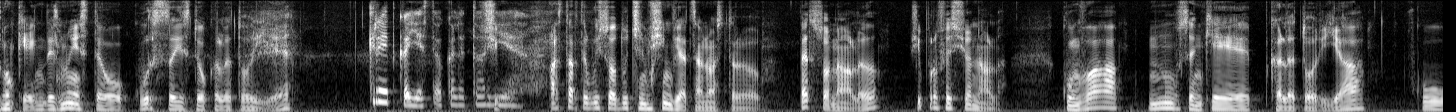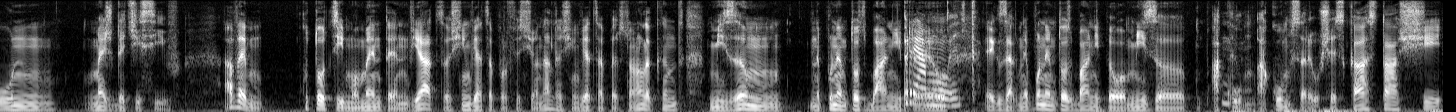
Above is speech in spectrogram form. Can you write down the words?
Ok, deci nu este o cursă, este o călătorie. Cred că este o călătorie. Și asta ar trebui să o aducem și în viața noastră personală și profesională. Cumva nu se încheie călătoria cu un meci decisiv. Avem cu toții momente în viață și în viața profesională și în viața personală când mizăm, ne punem toți banii Prea pe mult. O, exact, ne punem toți banii pe o miză acum, da. acum să reușesc asta și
